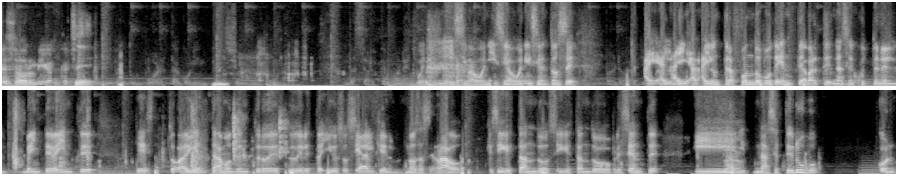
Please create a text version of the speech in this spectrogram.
eso de hormigas, ¿cachai? Sí. Buenísima, buenísima, buenísima. Entonces, hay, hay, hay un trasfondo potente, aparte nacen justo en el 2020, que es- todavía estamos dentro de esto del estallido social, que no se ha cerrado, que sigue estando, sigue estando presente, y Claro. nace este grupo con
